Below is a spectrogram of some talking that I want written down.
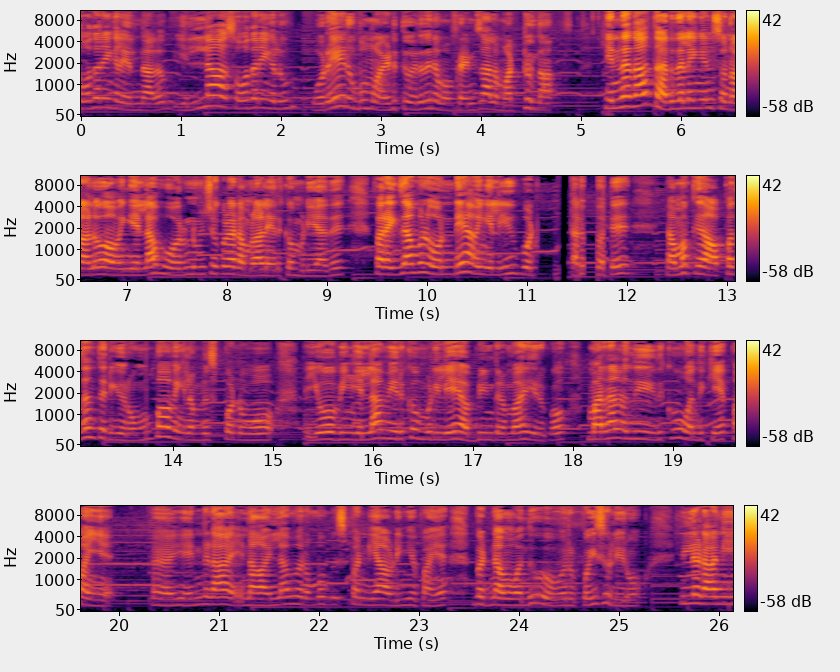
சோதனைகள் இருந்தாலும் எல்லா சோதனைகளும் ஒரே ரூபமாக எடுத்து வருது நம்ம ஃப்ரெண்ட்ஸால் மட்டும்தான். என்னதான் தருதலைங்கன்னு சொன்னாலும் அவங்க எல்லாம் ஒரு நிமிஷம் கூட நம்மளால இருக்க முடியாது. ஃபார் எக்ஸாம்பிள் ஒன் டே அவங்க லீவ் போட்டு தடுப்பட்டு நமக்கு அப்பதான் தெரியும் ரொம்ப அவங்கள மிஸ் பண்ணுவோம். ஐயோ அவங்க எல்லாம் இருக்க முடியலையே அப்படின்ற மாதிரி இருக்கும். மறுநாள் வந்து இதுக்கும் வந்து கேட்பாங்க என்னடா நான் இல்லாமல் ரொம்ப மிஸ் பண்ணியா? அப்படின்னு பையன் பட் நம்ம வந்து ஒரு பொய் சொல்லிடுவோம் இல்லைடா நீ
